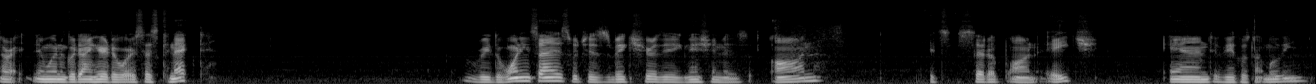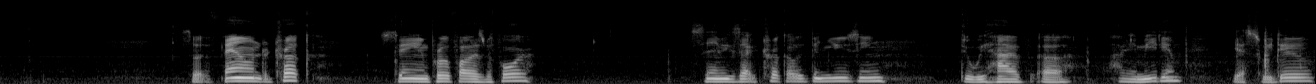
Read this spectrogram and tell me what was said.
All right, and we're going to go down here to where it says connect. Read the warning signs, which is make sure the ignition is on it's set up on H and vehicle's not moving. So it found a truck, same profile as before, same exact truck I've been using. Do we have a high and medium? Yes, we do.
